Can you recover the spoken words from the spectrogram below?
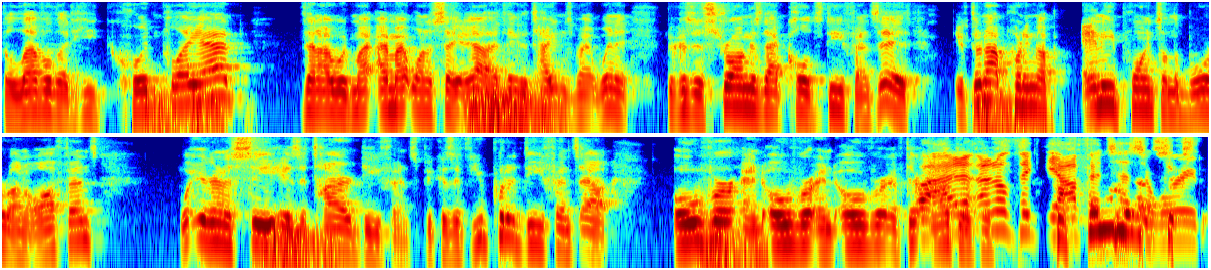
the level that he could play at, then I would might I might want to say, yeah, I think the Titans might win it because as strong as that Colts defense is, if they're not putting up any points on the board on offense, what you're going to see is a tired defense. Because if you put a defense out over and over and over, if they're Well, out I, there don't, I don't think the offense has to worry. 60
